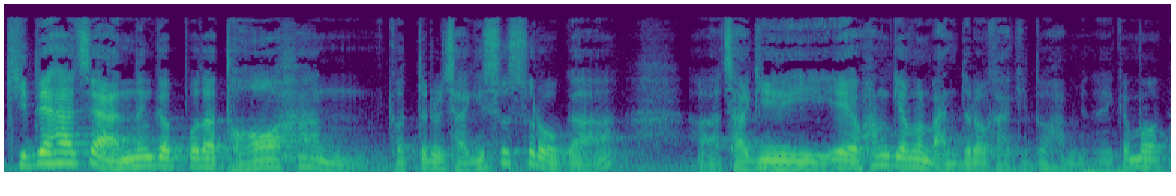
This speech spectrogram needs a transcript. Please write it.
기대하지 않는 것보다 더한 것들을 자기 스스로가 아, 자기의 환경을 만들어 가기도 합니다. 그러니까 뭐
